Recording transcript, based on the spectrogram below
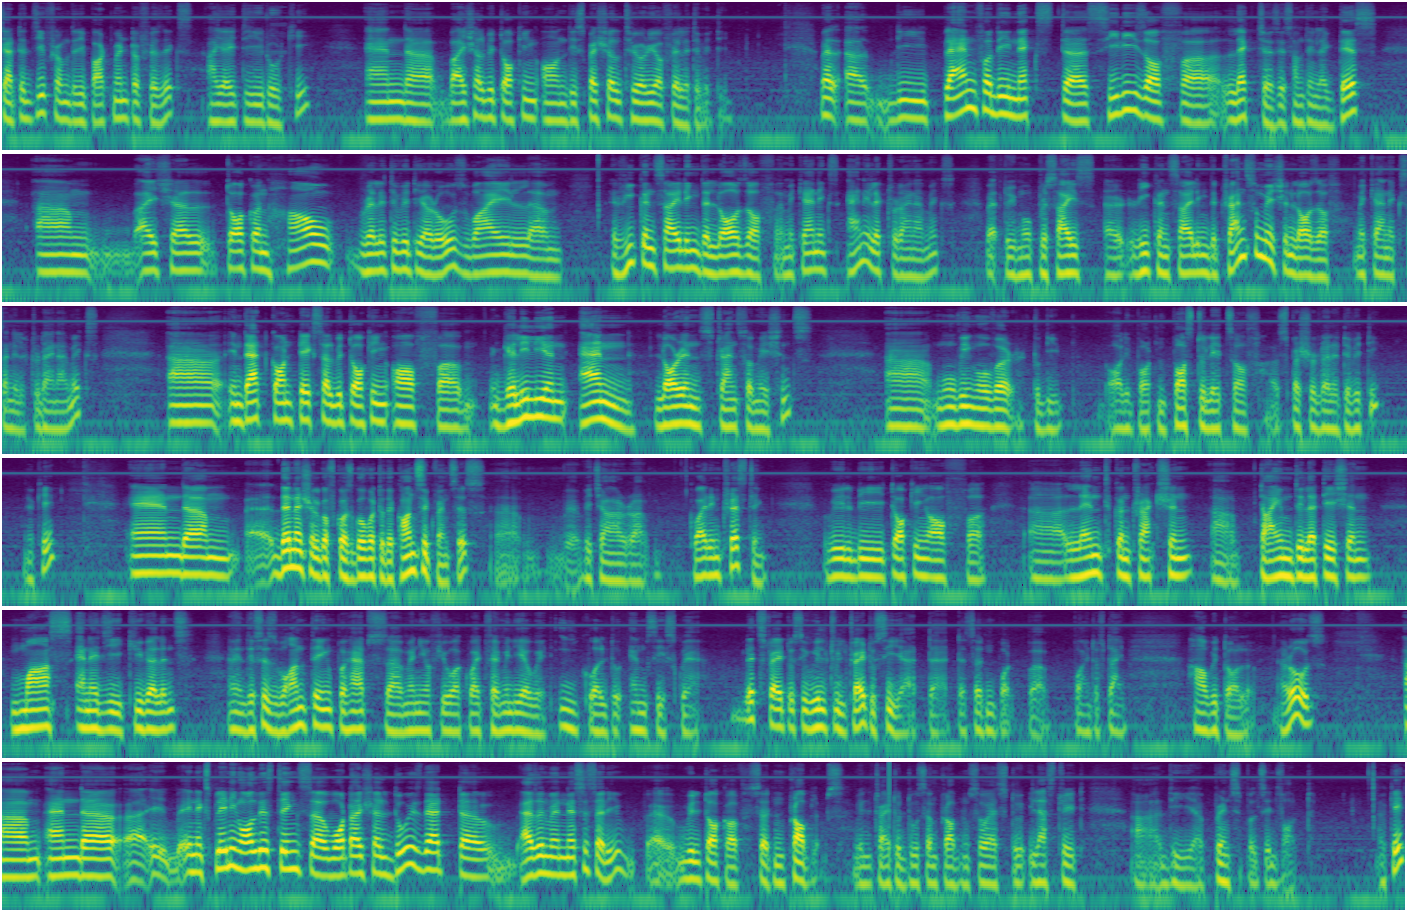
Chatterjee from the Department of Physics, IIT Roorkee and uh, I shall be talking on the special theory of relativity. Well, uh, the plan for the next uh, series of uh, lectures is something like this. Um, I shall talk on how relativity arose while um, reconciling the laws of mechanics and electrodynamics well to be more precise uh, reconciling the transformation laws of mechanics and electrodynamics. Uh, in that context I will be talking of um, Galilean and Lorentz transformations uh, moving over to the all important postulates of uh, special relativity. Okay. And um, uh, then I shall of course go over to the consequences uh, which are quite interesting. We will be talking of length contraction, time dilatation, mass energy equivalence. I mean this is one thing perhaps uh, many of you are quite familiar with E equal to mc square. Let us try to see, we will we'll try to see at, at a certain po point of time how it all arose. Um, and uh, uh, in explaining all these things, uh, what I shall do is that as and when necessary, we will talk of certain problems. We will try to do some problems so as to illustrate uh, the uh, principles involved. Okay.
